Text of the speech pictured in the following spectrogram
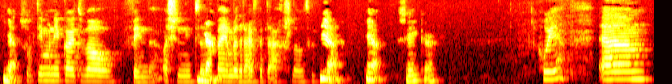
ja. Dus op die manier kan je het wel vinden. Als je niet bij een bedrijf bent aangesloten. Ja, ja zeker. Goeie. Um,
